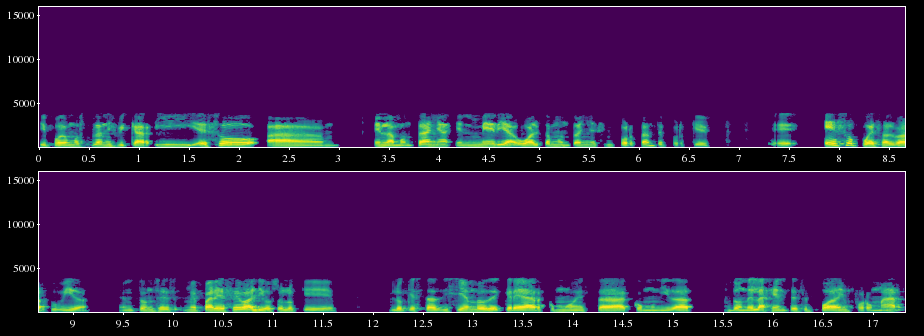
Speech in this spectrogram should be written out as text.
y podemos planificar y eso en la montaña, en media o alta montaña es importante porque eh, eso puede salvar tu vida. Entonces, me parece valioso lo que, lo que estás diciendo de crear como esta comunidad donde la gente se pueda informar.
